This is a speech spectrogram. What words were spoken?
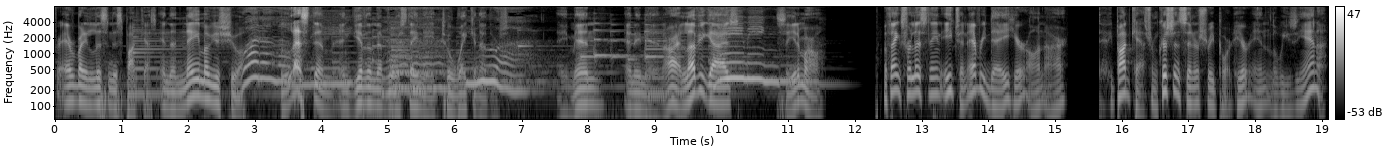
for everybody listening to this podcast, in the name of Yeshua, bless them and give them that voice they need to awaken others. Amen and amen. All right, love you guys. See you tomorrow. Well, thanks for listening each and every day here on our daily podcast from Christian Center Shreveport here in Louisiana.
